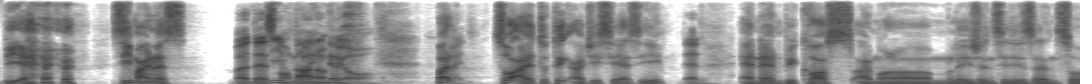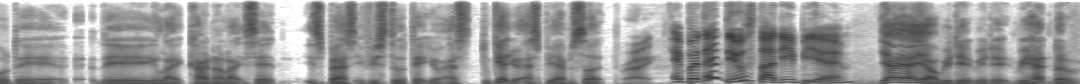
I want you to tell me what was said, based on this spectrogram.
BF. C minus. but that's C not part of minus. your. But I- so I had to take IGCSE, then and then because I'm a Malaysian citizen, so they they like kind of like said it's best if you still take your S to get your SPM cert. right. Eh, but then do you study BM? Yeah, yeah, yeah. We did, we did. We had the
